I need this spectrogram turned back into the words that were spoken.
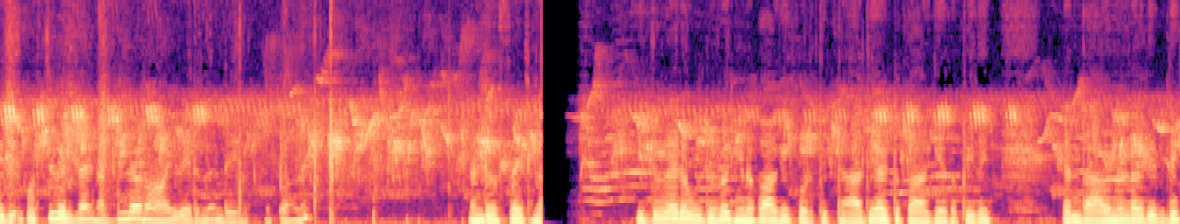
ഇത് കുറച്ച് വലുതായി നല്ലോണം ആയി വരുന്നുണ്ടായിരുന്നു അപ്പാണ് രണ്ട് ദിവസമായിട്ട് ഇതുവരെ ഉരുവ ഇങ്ങനെ പാകി കൊടുത്തിട്ട് ആദ്യമായിട്ട് പാകിയത്. അപ്പോൾ ഇത് എന്താവുന്നുള്ള ഒരു ഇതിൽ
